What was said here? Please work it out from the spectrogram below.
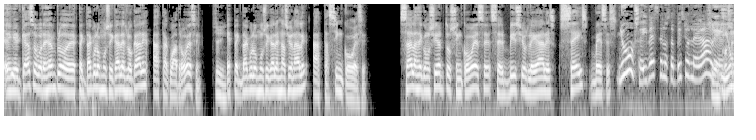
En el caso, por ejemplo, de espectáculos musicales locales, hasta cuatro veces. Sí. Espectáculos musicales nacionales, hasta cinco veces. Salas de conciertos, cinco veces. Servicios legales, seis veces. No, seis veces los servicios legales. Sí. Y un,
